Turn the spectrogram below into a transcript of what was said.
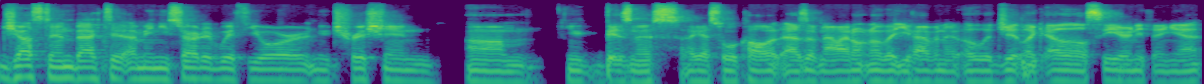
Justin, back to I mean, you started with your nutrition um your business, I guess we'll call it as of now. I don't know that you have an, a legit like LLC or anything yet.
